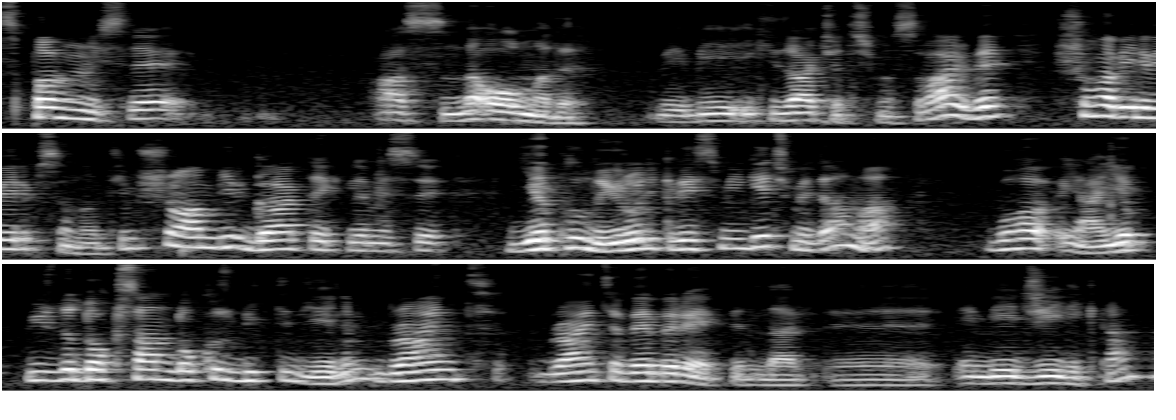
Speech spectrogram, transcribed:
Spanulis'le aslında olmadı. Bir, bir iktidar çatışması var ve şu haberi verip sana atayım. Şu an bir guard eklemesi yapıldı. Euroleague resmi geçmedi ama bu yani yap- %99 bitti diyelim. Bryant Bryant'e Weber'e eklediler e, NBA G League'den.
